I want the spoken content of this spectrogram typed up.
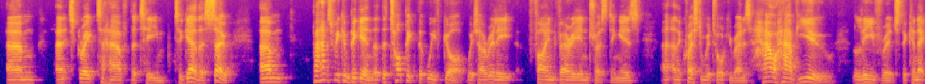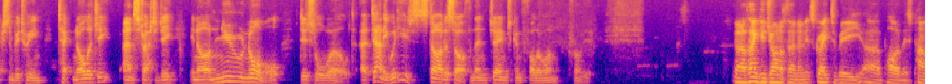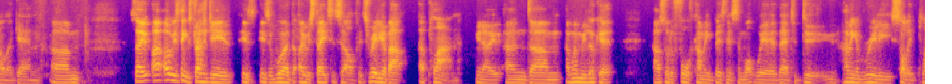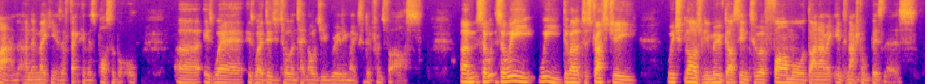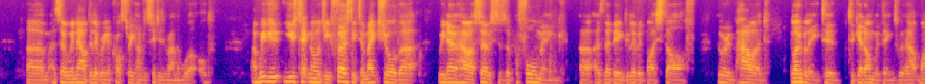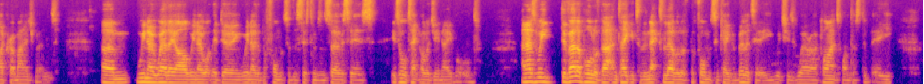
Um, and it's great to have the team together. So um, perhaps we can begin that the topic that we've got, which I really find very interesting, is, and the question we're talking about is how have you leveraged the connection between technology and strategy in our new normal digital world. Uh, Danny, would you start us off and then James can follow on from you? Uh, thank you, Jonathan. And it's great to be uh, part of this panel again. Um, so I always think strategy is, is a word that overstates itself. It's really about a plan, you know, and, um, and when we look at our sort of forthcoming business and what we're there to do, having a really solid plan and then making it as effective as possible uh, is where is where digital and technology really makes a difference for us. Um, so, so we we developed a strategy which largely moved us into a far more dynamic international business, um, and so we're now delivering across 300 cities around the world. And we've used technology firstly to make sure that we know how our services are performing uh, as they're being delivered by staff who are empowered globally to to get on with things without micromanagement. Um, we know where they are, we know what they're doing, we know the performance of the systems and services. It's all technology enabled. And as we develop all of that and take it to the next level of performance and capability, which is where our clients want us to be,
